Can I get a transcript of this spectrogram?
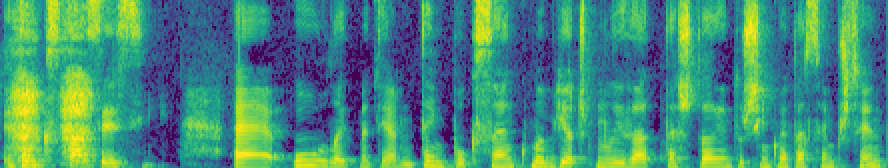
Então, o que se passa é assim. Uh, o leite materno tem pouco sangue, uma biodisponibilidade está estudada entre os 50% a 100%,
